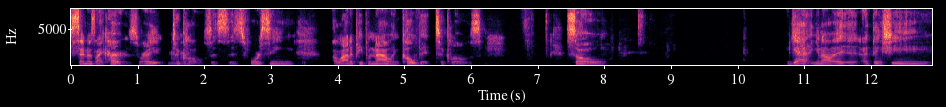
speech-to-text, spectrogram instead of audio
centers like hers, right, to Mhm. close. It's it's forcing a lot of people now in COVID to close. So, yeah, you know, I, I think she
